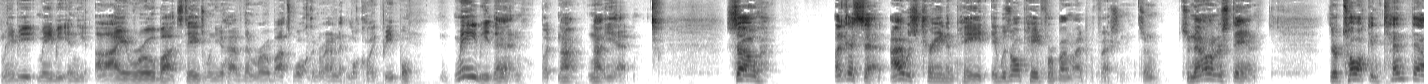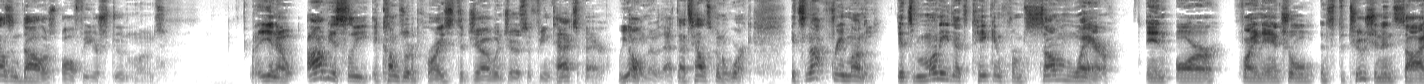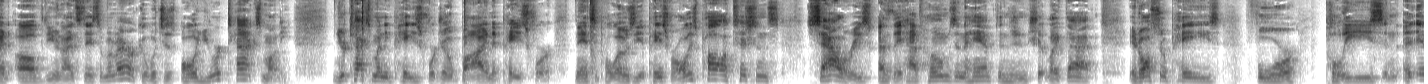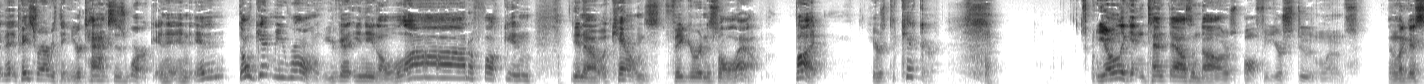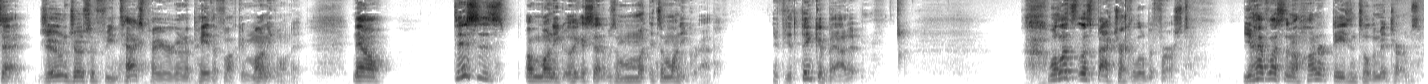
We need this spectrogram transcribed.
Maybe maybe in the i robot stage when you have them robots walking around that look like people. Maybe then, but not not yet. So, like I said, I was trained and paid. It was all paid for by my profession. So so now understand. They're talking $10,000 off of your student loans you know, obviously it comes with a price to Joe and Josephine taxpayer. We all know that. That's how it's going to work. It's not free money. It's money that's taken from somewhere in our financial institution inside of the United States of America, which is all your tax money. Your tax money pays for Joe Biden, it pays for Nancy Pelosi, it pays for all these politicians' salaries as they have homes in the Hamptons and shit like that. It also pays for police and it, pays for everything. Your taxes work, and, and and don't get me wrong, you're gonna you need a lot of fucking you know accountants figuring this all out. But here's the kicker: you're only getting ten thousand dollars off of your student loans, and like I said, Joe and Josephine taxpayer are gonna pay the fucking money on it. Now, this is a money. Like I said, it was a it's a money grab. If you think about it. Well, let's let's backtrack a little bit first. You have less than 100 days until the midterms.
